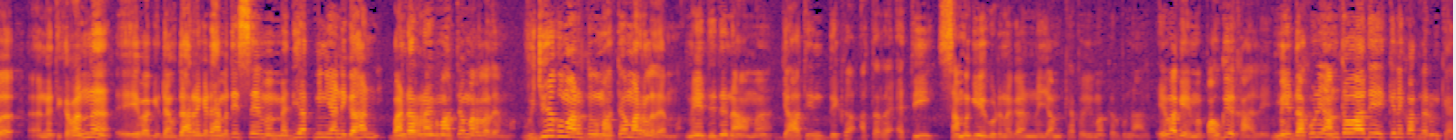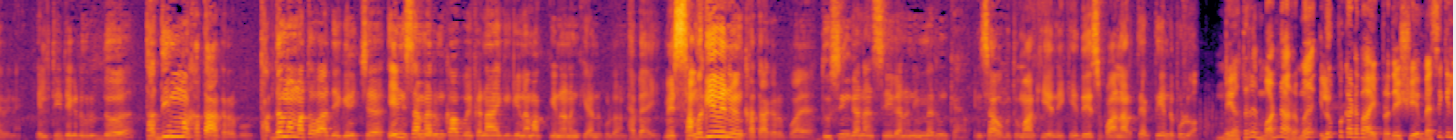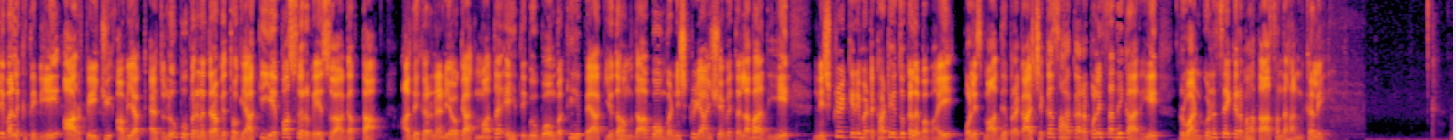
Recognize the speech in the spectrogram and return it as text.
නැති කරන්න ඒ වගේ දැන් උදාහරණයකට හැමතිස්සෙම මැදිහත් මිනිහානේ ගහන්නේ. බණ්ඩාරනායක මහත්තයා මරලා දැම්මා. විජය කුමාරතුංග මහත්තයා මරලා දැම්මා. මේ දෙදෙනාම ජාතීන් දෙක අතර ඇති සමගිය ගොඩනගන්න යම් කැපවීමක් කරපු නායක. ඒ වගේම පහුගිය කාලේ මේ දකුණේ අන්තවාදයේ එක්කෙනෙක්වත් මරුන් කෑවේ නැහැ. LTT එකට විරුද්ධව තදින්ම කතා කරපු තදම මතවාදය ගෙනිච්ච ඒ නිසා මැරුන් කාපු එක නායකගේ නමක් කියනනම් කියන්න පුළුවන්. හැබැයි මේ සමගිය වෙනුවෙන් කතා කරපු අය දුසින් ගණන් සිය ගණනින් මැරුන් කෑවා. ඒ නිසා ඔබතුමා කියන එකේ දේශපාලන අර්ථයක් තියෙන්න පුළුවන්. මේ අතර මන්නාරම ඉලුප්ප කඩබායි ප්‍රදේශයේ වැසිකිලි වලක තිබී RPG අවියක් ඇතුළු පුපරණ ද්‍රව්‍ය තොගයක් ඊයේ පස්වර වේ සොයාගත්තා. අධිකරණ නියෝගයක් මත එහි තිබූ බෝම්බ කිහිපයක් යුද හමුදා බෝම්බ නිෂ්ක්‍රියාංශය වෙත ලබා දී නිෂ්ක්‍රිය කිරීමට කටයුතු කළ බවයි පොලිස් මාධ්‍ය ප්‍රකාශක සහකාර පොලිස් අධිකාරී රුවන් ගුණසේකර මහතා සඳහන් කළේ.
